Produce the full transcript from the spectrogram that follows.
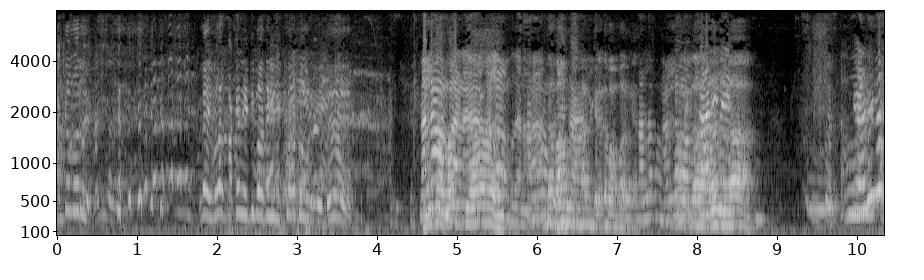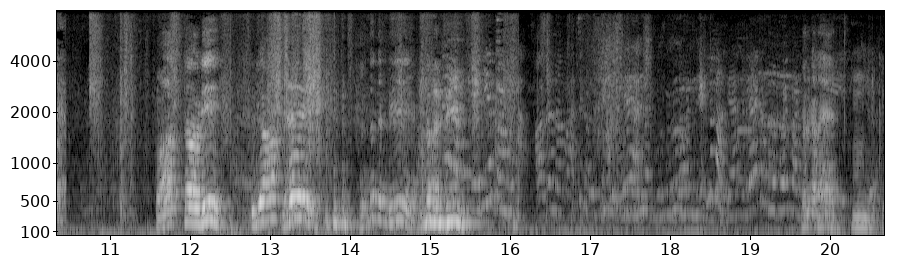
அங்க பாரு. இல்ல இவ்வளவு பக்கம் எட்டி பாத்தீங்க நிக்க நல்லா? நல்லா பாருங்க. நல்லா பிரியா ஏய், எந்த தண்டி. இருக்கானே? ம் இருக்கு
